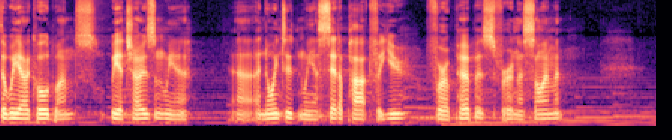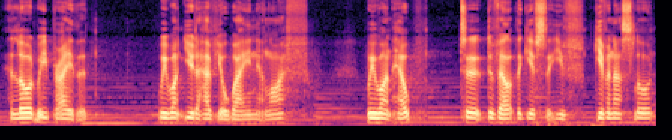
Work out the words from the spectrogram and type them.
that we are called ones. We are chosen, we are uh, anointed, and we are set apart for you, for a purpose, for an assignment. And Lord, we pray that we want you to have your way in our life. We want help to develop the gifts that you've given us, Lord.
